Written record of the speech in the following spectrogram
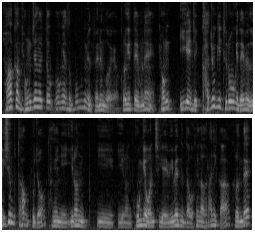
정확한 경쟁을 통해서 뽑으면 되는 거예요. 그렇기 때문에 경, 이게 이제 가족이 들어오게 되면 의심부터 하고 보죠. 당연히 이런 이 이런 공개 원칙에 위배된다고 생각을 하니까. 그런데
